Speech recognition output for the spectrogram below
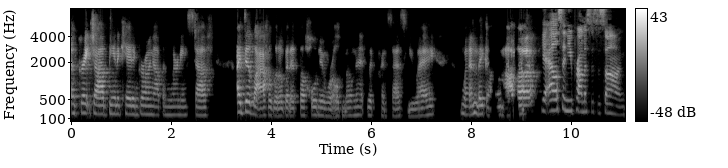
a great job being a kid and growing up and learning stuff I did laugh a little bit at the whole new world moment with Princess Yue when they got Appa. Yeah, Allison, you promised us a song.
